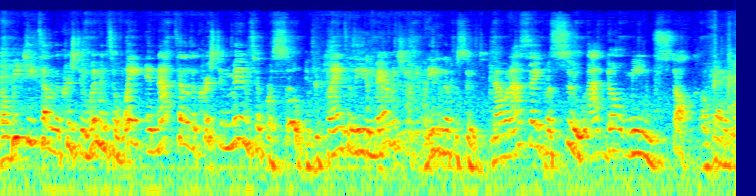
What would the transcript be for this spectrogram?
but we keep telling the Christian women to wait and not telling the Christian men to pursue. If you plan to lead in marriage, lead in the pursuit. Now, when I say pursue, I don't mean stalk, okay?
